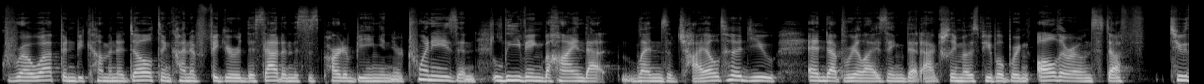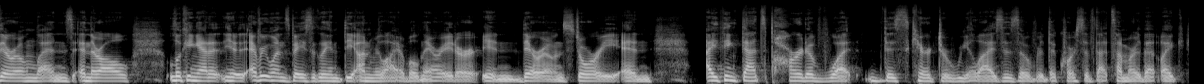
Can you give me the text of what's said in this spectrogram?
grow up and become an adult and kind of figure this out and this is part of being in your 20s and leaving behind that lens of childhood you end up realizing that actually most people bring all their own stuff to their own lens and they're all looking at it you know everyone's basically the unreliable narrator in their own story. And I think that's part of what this character realizes over the course of that summer that like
